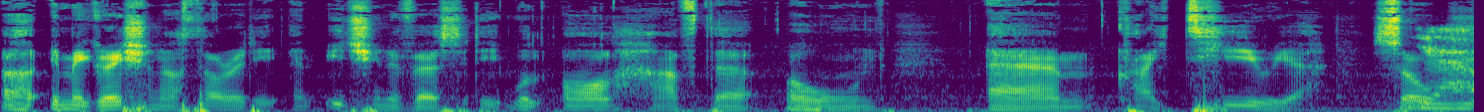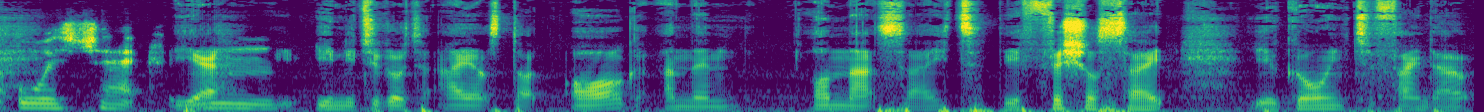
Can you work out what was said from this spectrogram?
uh, immigration authority and each university will all have their own um, criteria. So yeah, always check. Yeah, mm. you need to go to IELTS.org and then on that site, the official site, you're going to find out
